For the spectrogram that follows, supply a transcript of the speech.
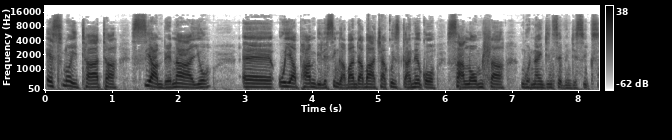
esinoyithatha sihambe nayo eh uya phambili singabantu abatsha kwisiganeko salomhla ngo1976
